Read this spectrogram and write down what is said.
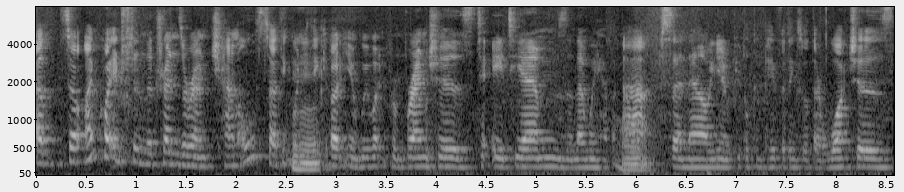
Um, so I'm quite interested in the trends around channels. So I think when mm-hmm. you think about, you know, we went from branches to ATMs, and then we have mm. apps, and now you know people can pay for things with their watches.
